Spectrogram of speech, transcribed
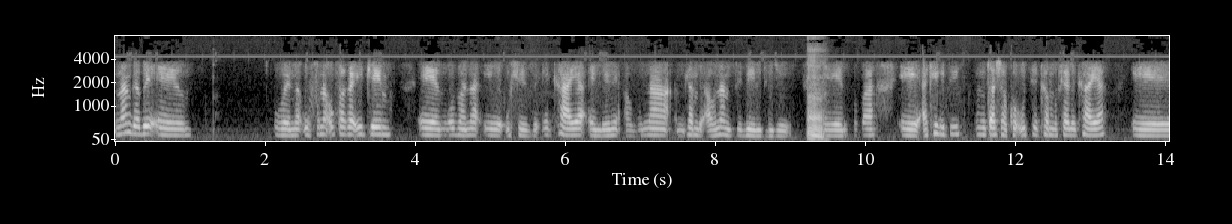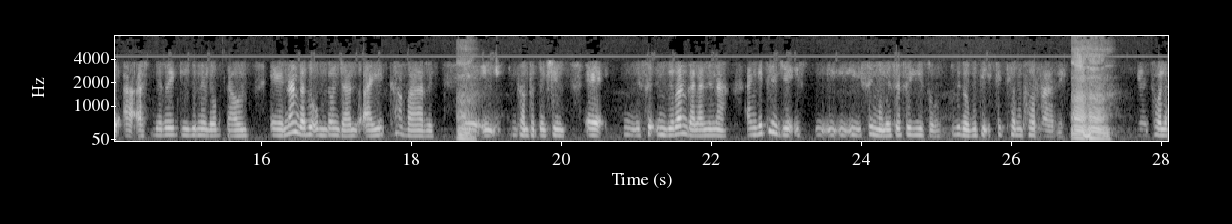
nangabe eh wena ufuna ufaka iclaim eh ngobana eh uhlezi ekhaya and then awuna mhlambe awunamsebenzi nje. Eh ngoba eh akhe ngithi umqasha kho uthi khamba uhlala ekhaya eh asibereki kune lockdown eh nangabe umuntu onjalo ayikhavari eh i- income protection. Eh ngibangalani na? Angithi nje isimo lesesikiso sibizwa ukuthi si-temporary. Mhm. Uyathola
